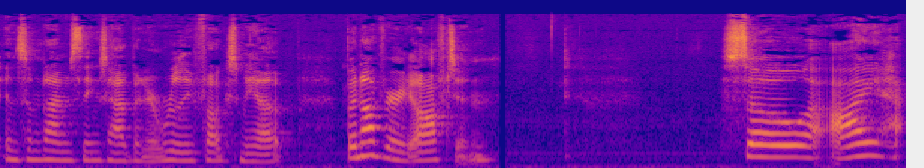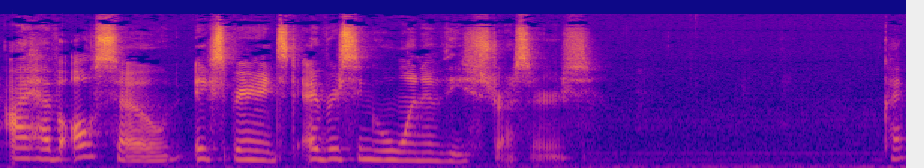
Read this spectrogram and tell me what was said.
And sometimes things happen it really fucks me up but not very often. So I I have also experienced every single one of these stressors. Okay.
